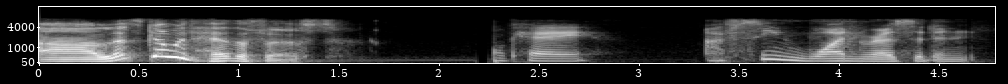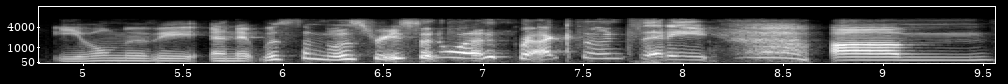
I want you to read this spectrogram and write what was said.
Uh, let's go with Heather first. Okay. I've seen one Resident Evil movie, and it was the most recent one, Raccoon City. Um,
